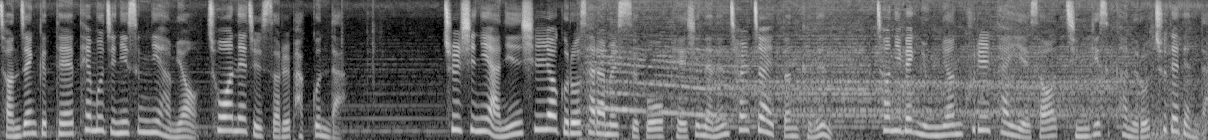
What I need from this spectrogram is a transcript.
전쟁 끝에 태무진이 승리하며 초원의 질서를 바꾼다. 출신이 아닌 실력으로 사람을 쓰고 배신에는 철저했던 그는 1206년 쿠릴타이에서 징기스칸으로 추대된다.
